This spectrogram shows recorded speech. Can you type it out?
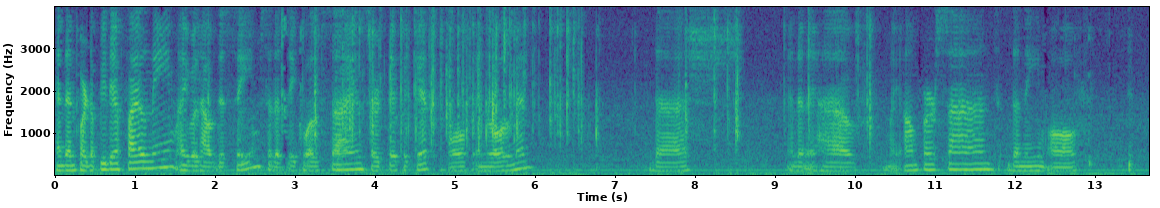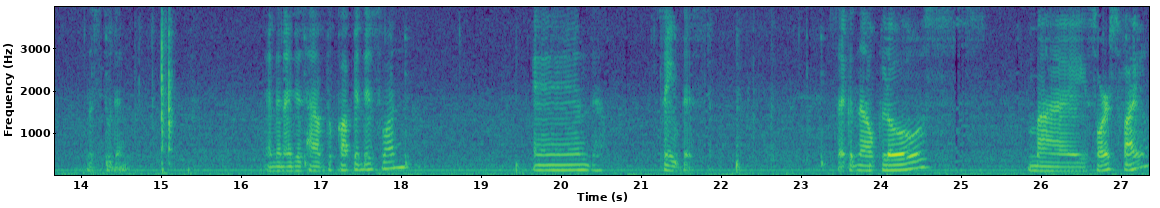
And then for the PDF file name I will have the same. So that's equal sign certificate of enrollment dash. And then I have my ampersand the name of the student. And then I just have to copy this one. And save this. So I could now close my source file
